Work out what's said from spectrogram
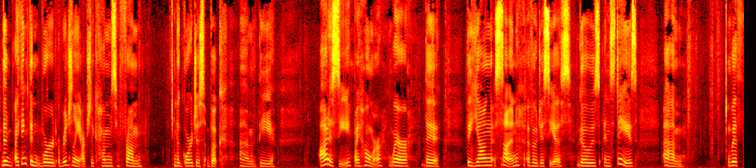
the, i think the word originally actually comes from the gorgeous book um, the Odyssey by Homer, where the the young son of Odysseus goes and stays um, with.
